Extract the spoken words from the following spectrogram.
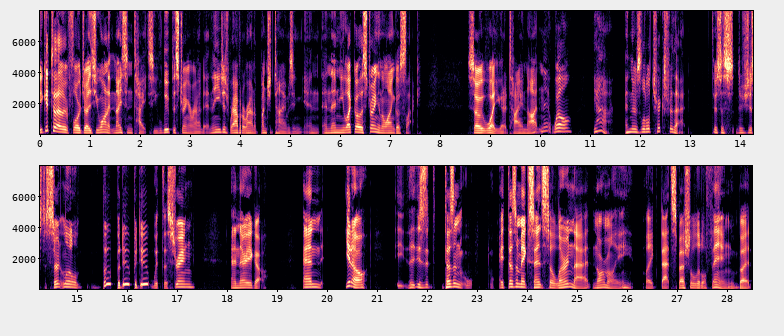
you get to the other floor joist, you want it nice and tight. So you loop the string around it, and then you just wrap it around a bunch of times, and, and, and then you let go of the string, and the line goes slack. So what? You got to tie a knot in it? Well, yeah. And there's little tricks for that. There's a there's just a certain little boop a doop a doop with the string, and there you go. And you know, is it doesn't it doesn't make sense to learn that normally, like that special little thing. But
